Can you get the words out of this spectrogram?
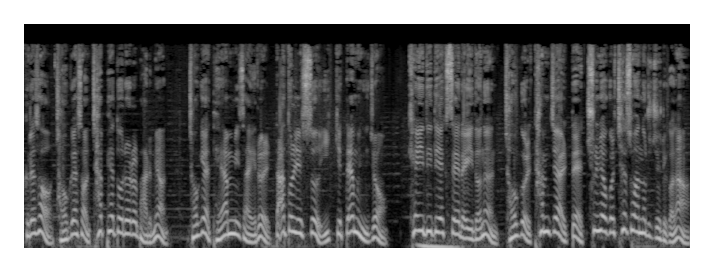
그래서 적외선 차폐 도료를 바르면 적의 대한미사일을 따돌릴 수 있기 때문이죠. KDDX의 레이더는 적을 탐지할 때 출력을 최소한으로 줄이거나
